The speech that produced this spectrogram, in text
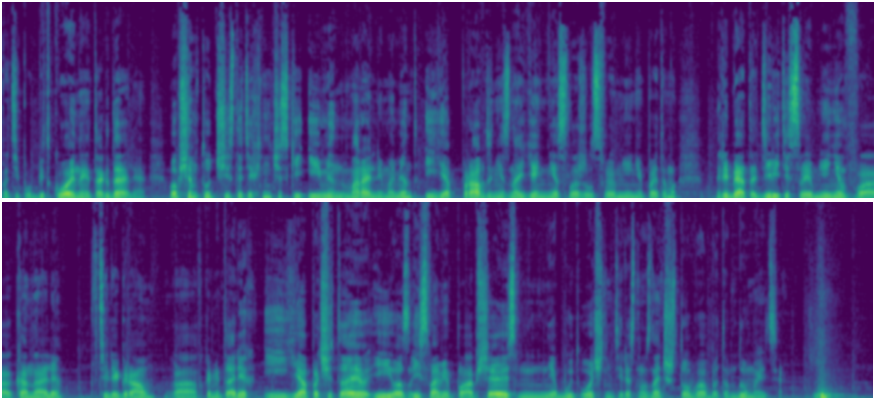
По типу биткоина и так далее. В общем, тут чисто технический и именно моральный момент, и я правда не знаю, я не сложил свое мнение, поэтому, ребята, делитесь своим мнением в а, канале, в Телеграм, а, в комментариях, и я почитаю и, и с вами пообщаюсь. Мне будет очень интересно узнать, что вы об этом думаете.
